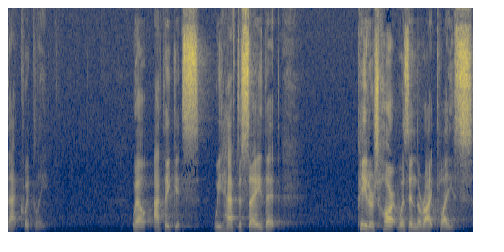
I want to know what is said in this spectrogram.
that quickly? Well, I think it's, we have to say that Peter's heart was in the right place.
